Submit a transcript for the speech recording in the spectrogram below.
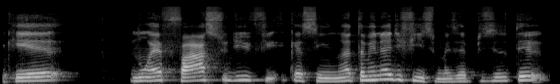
porque não é fácil de, que assim, não é também não é difícil, mas é preciso ter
